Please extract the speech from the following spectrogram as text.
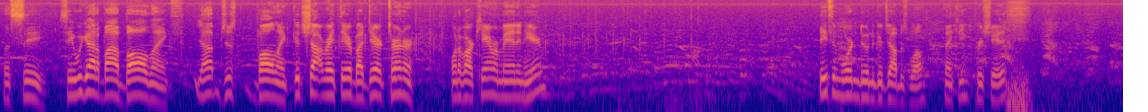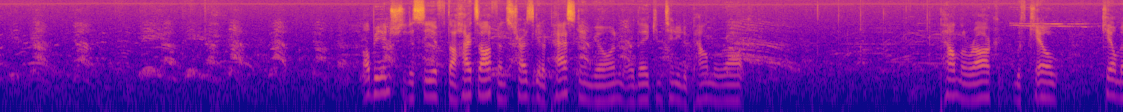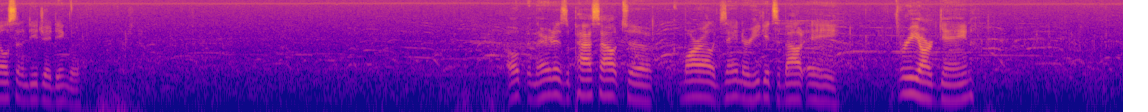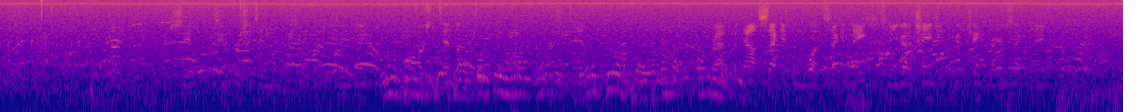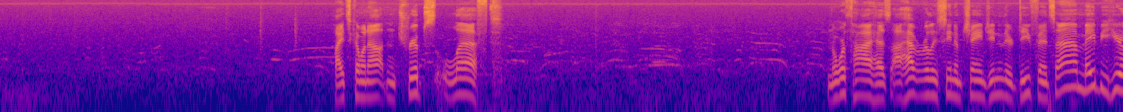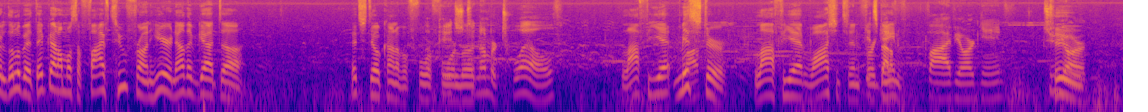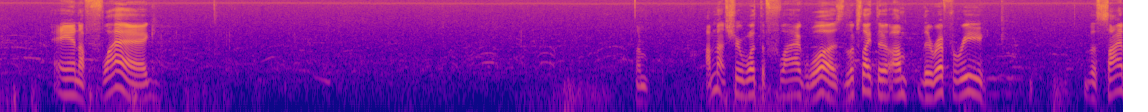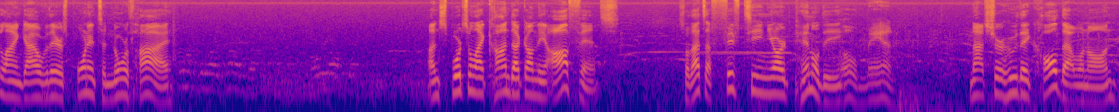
Let's see. See, we got it by a ball length. Yep, just ball length. Good shot right there by Derek Turner, one of our cameramen in here. Ethan Warden doing a good job as well. Thank you. Appreciate it. I'll be interested to see if the Heights offense tries to get a pass game going or they continue to pound the rock. Pound the rock with Kale, Kale Millison and DJ Dingle. Oh, and there it is, a pass out to Kamar Alexander. He gets about a three-yard gain. Heights coming out and trips left. North High has, I haven't really seen them change any of their defense. Ah, maybe here a little bit. They've got almost a 5 2 front here. Now they've got, uh, it's still kind of a 4 4 Pitch look. to number 12. Lafayette, Mr. Lafayette, Washington for Gets a gain a five-yard gain. Two, two. yard. and a flag. I'm, I'm not sure what the flag was. Looks like the um, the referee, the sideline guy over there, is pointing to North High. Unsportsmanlike conduct on the offense. So that's a 15 yard penalty. Oh, man. Not sure who they called that one on.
